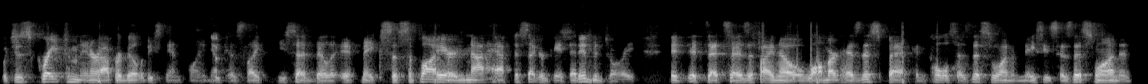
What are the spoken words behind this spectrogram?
which is great from an interoperability standpoint yep. because like you said bill it makes a supplier not have to segregate that inventory it, it, that says if i know walmart has this spec and kohl's has this one and macy's has this one and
